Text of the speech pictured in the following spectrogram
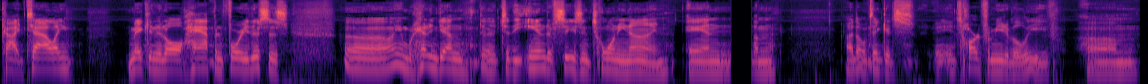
kai talley making it all happen for you. This is, uh, and we're heading down to, to the end of season 29, and um, I don't think it's it's hard for me to believe um,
